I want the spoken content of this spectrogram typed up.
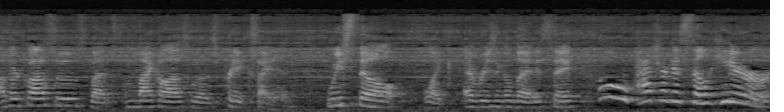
other classes, but my class was pretty excited. We still like every single day say, "Oh, Patrick is still here."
